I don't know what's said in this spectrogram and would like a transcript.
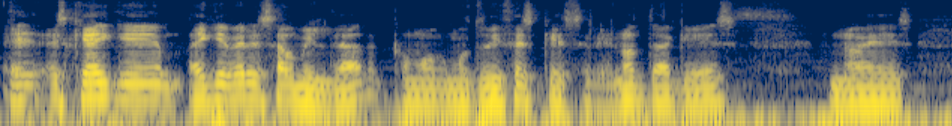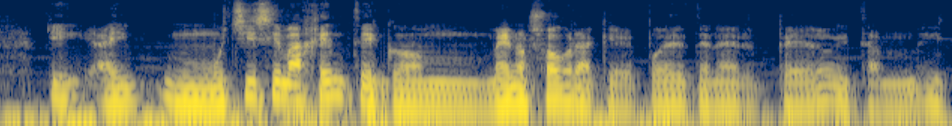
que- eh, es que hay que hay que ver esa humildad, como, como tú dices, que se le nota que es, no es. Y hay muchísima gente con menos obra que puede tener Pedro y, tam- y,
